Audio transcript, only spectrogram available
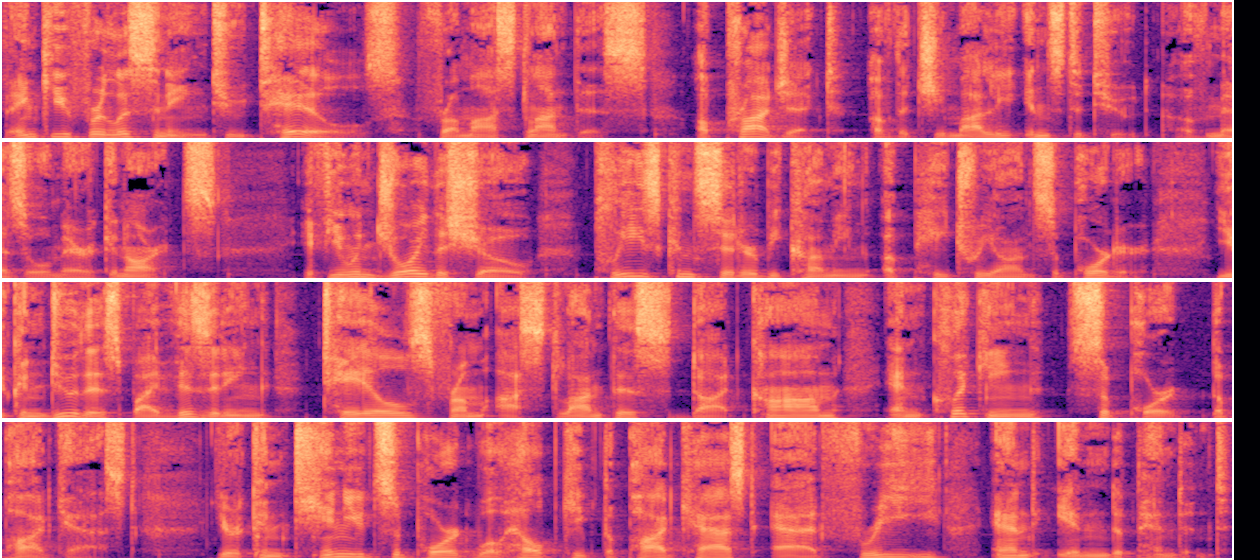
Thank you for listening to Tales from Aztlantis, a project of the Chimali Institute of Mesoamerican Arts. If you enjoy the show, please consider becoming a Patreon supporter. You can do this by visiting talesfromaztlantis.com and clicking support the podcast. Your continued support will help keep the podcast ad free and independent.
